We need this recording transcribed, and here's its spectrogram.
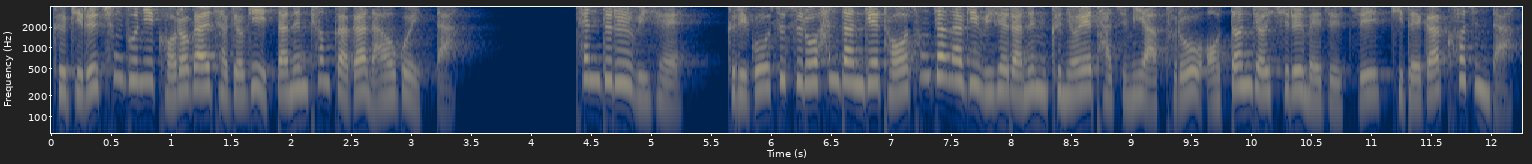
그 길을 충분히 걸어갈 자격이 있다는 평가가 나오고 있다. 팬들을 위해 그리고 스스로 한 단계 더 성장하기 위해라는 그녀의 다짐이 앞으로 어떤 결실을 맺을지 기대가 커진다.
